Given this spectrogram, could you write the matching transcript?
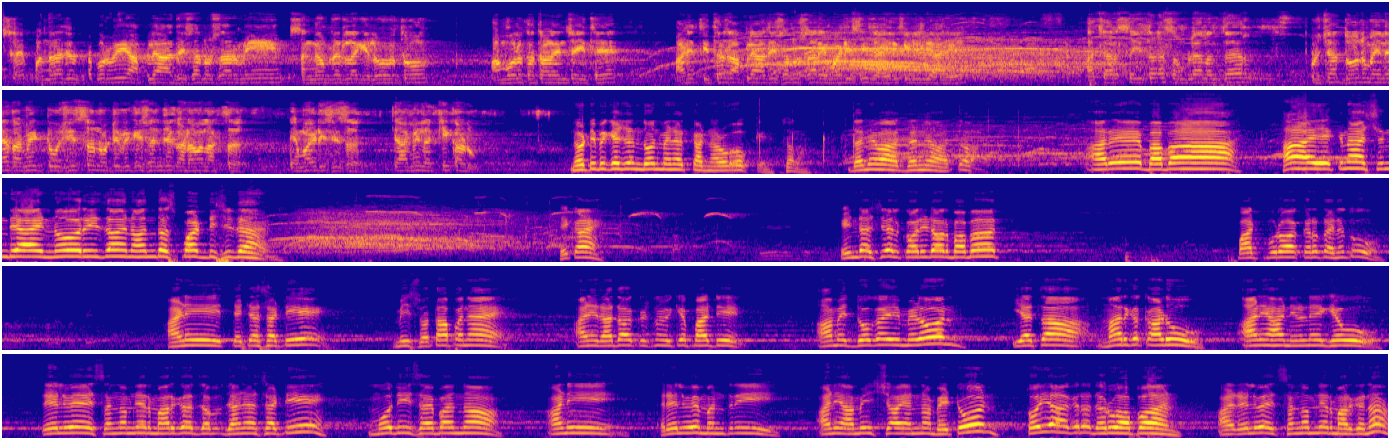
साहेब पंधरा दिवसापूर्वी आपल्या आदेशानुसार मी संगमनेरला गेलो होतो अमोल कताळ यांच्या इथे. आणि तिथंच आपल्या आदेशानुसार एमआयडीसी जाहीर केलेली आहे. आचारसंहिता संपल्यानंतर पुढच्या दोन महिन्यात आम्ही टू जीचं नोटिफिकेशन जे काढावं लागतं एमआयडीसीचं ते आम्ही नक्की काढू. नोटिफिकेशन दोन महिन्यात काढणार. ओके चला. धन्यवाद धन्यवाद. चला. अरे बाबा हा एकनाथ शिंदे आहे. No reason on the spot decision हे काय? इंडस्ट्रियल कॉरिडॉर बाबत पाठपुरावा करत आहे ना तू? आणि त्याच्यासाठी मी स्वतः पण आहे. आणि राधाकृष्ण विखे पाटील आम्ही दोघंही मिळून याचा मार्ग काढू आणि हा निर्णय घेऊ. रेल्वे संगमनेर मार्ग जाण्यासाठी मोदी साहेबांना आणि रेल्वे मंत्री आणि अमित शहा यांना भेटून तोही आग्रह धरू आपण आणि रेल्वे संगमनेर मार्ग ना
